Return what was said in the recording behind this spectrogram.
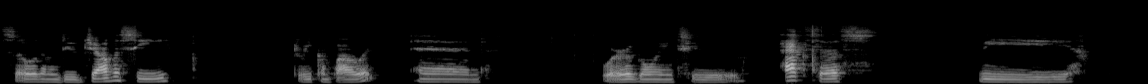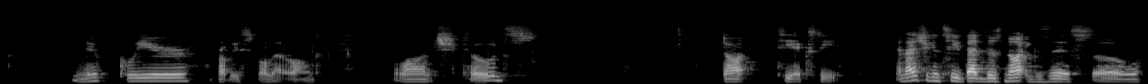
So we're going to do java c to recompile it. And we're going to access the nuclear, I probably spelled that wrong, launch codes dot txt. And as you can see, that does not exist, so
